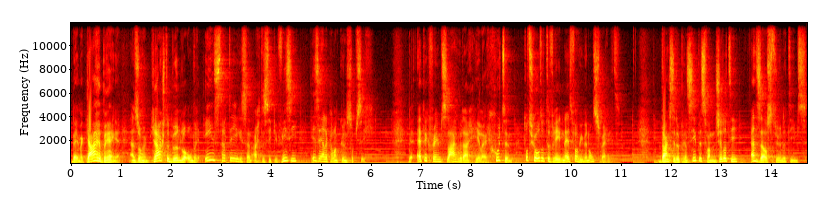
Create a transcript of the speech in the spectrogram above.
bij elkaar brengen en zo hun krachten bundelen onder één strategische en artistieke visie, is eigenlijk al een kunst op zich. Bij Epic Frame slagen we daar heel erg goed in, tot grote tevredenheid van wie met ons werkt. Dankzij de principes van agility en zelfsturende teams.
